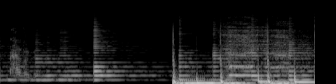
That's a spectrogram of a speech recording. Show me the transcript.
man.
